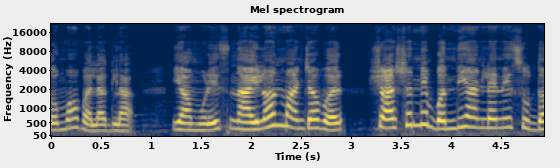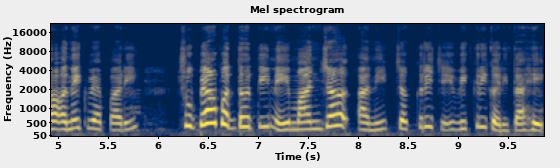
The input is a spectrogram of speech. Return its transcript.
गमवावा लागला. यामुळेच नायलॉन मांजावर शासनने बंदी आणल्याने सुद्धा अनेक व्यापारी छुप्या पद्धतीने मांजा आणि चक्रीची विक्री करीत आहे.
